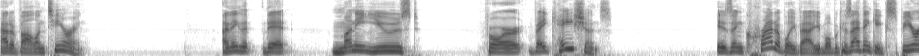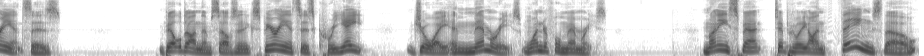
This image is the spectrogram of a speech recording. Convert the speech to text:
out of volunteering. I think that, that money used for vacations is incredibly valuable because I think experiences build on themselves and experiences create joy and memories, wonderful memories. Money spent typically on things, though,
